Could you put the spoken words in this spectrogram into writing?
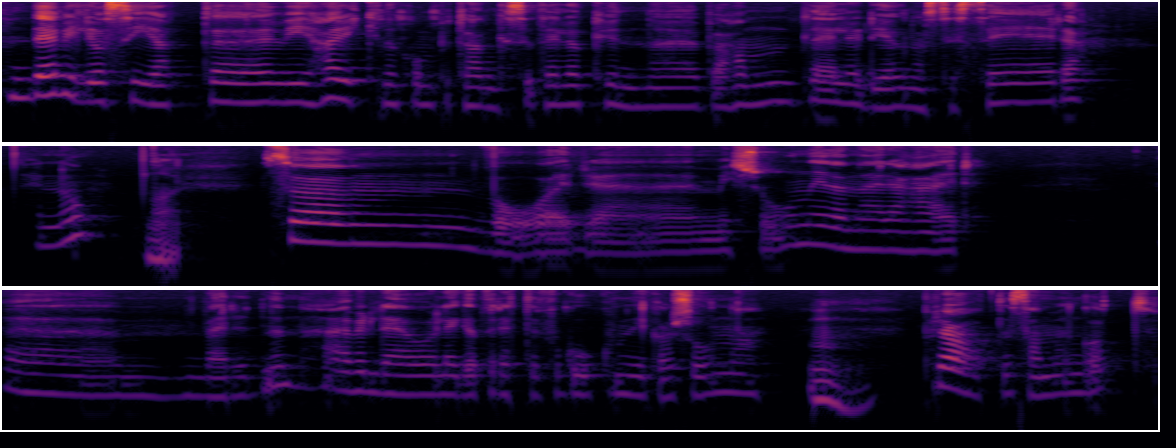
Det vil jo si at uh, vi har ikke noe kompetanse til å kunne behandle eller diagnostisere eller noe. Nei. Så um, vår uh, misjon i denne her uh, verdenen er vel det å legge til rette for god kommunikasjon og Mm. prate sammen godt.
